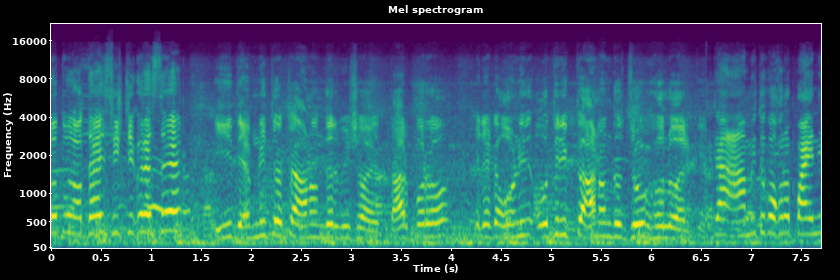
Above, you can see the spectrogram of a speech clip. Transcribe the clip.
নতুন অধ্যায় সৃষ্টি করেছে। ঈদ এমনি তো একটা আনন্দের বিষয় তারপরও এটা একটা অতিরিক্ত আনন্দ যোগ হলো আর কি। এটা আমি তো কখনো পাইনি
